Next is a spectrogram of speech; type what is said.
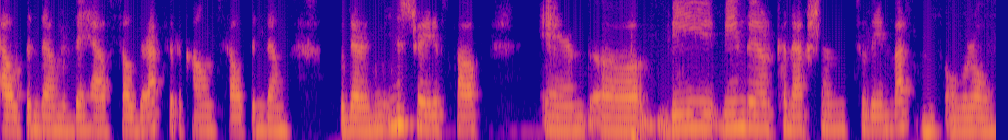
helping them if they have self-directed accounts, helping them with their administrative stuff, and uh, be being their connection to the investment overall.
